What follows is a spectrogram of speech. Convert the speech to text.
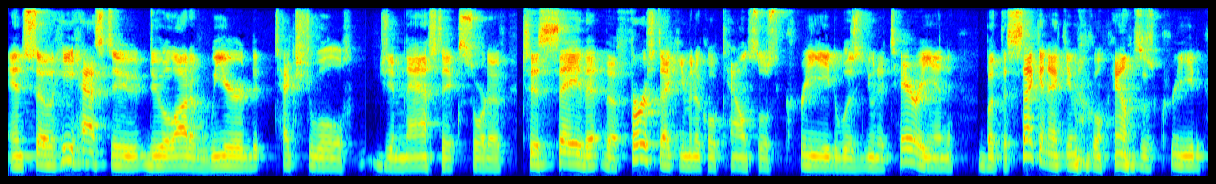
And so he has to do a lot of weird textual gymnastics, sort of, to say that the first ecumenical council's creed was Unitarian, but the second ecumenical council's creed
